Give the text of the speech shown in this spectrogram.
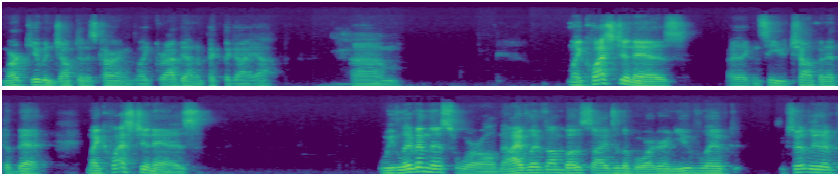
Mark Cuban jumped in his car and like grabbed down and picked the guy up. Um, my question is, I can see you chomping at the bit. My question is, we live in this world now. I've lived on both sides of the border, and you've lived. You've certainly lived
